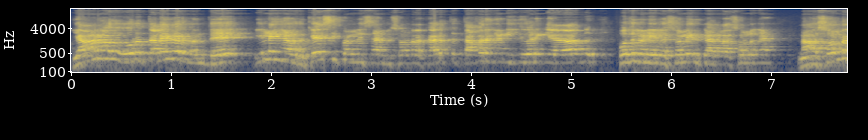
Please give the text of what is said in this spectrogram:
யாராவது ஒரு தலைவர் வந்து இல்லைங்க அவர் கே சி பழனிசாமி சொல்ற கருத்து தவறுங்கன்னு இது வரைக்கும் ஏதாவது பொது வெளியில சொல்லியிருக்காங்களா? சொல்லுங்க. நான் சொல்ற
